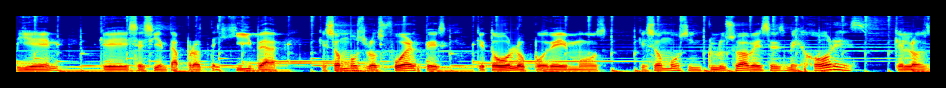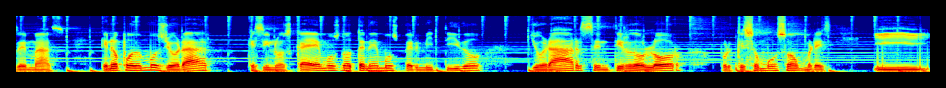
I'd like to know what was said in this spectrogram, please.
bien, que se sienta protegida, que somos los fuertes, que todo lo podemos, que somos incluso a veces mejores que los demás, que no podemos llorar, que si nos caemos no tenemos permitido llorar, sentir dolor, porque somos hombres. Y,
